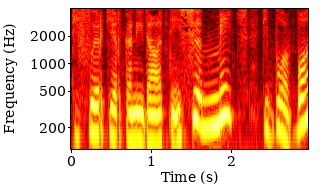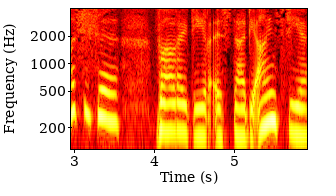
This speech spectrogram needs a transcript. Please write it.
die voorkeurkandidaat nie. So met die basiese waarheid hier is dat die ANC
